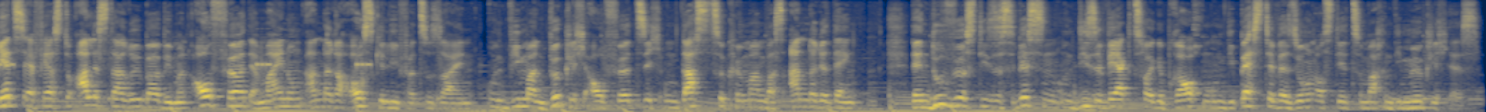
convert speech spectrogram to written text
Jetzt erfährst du alles darüber, wie man aufhört, der Meinung anderer ausgeliefert zu sein und wie man wirklich aufhört, sich um das zu kümmern, was andere denken. Denn du wirst dieses Wissen und diese Werkzeuge brauchen, um die beste Version aus dir zu machen, die möglich ist.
